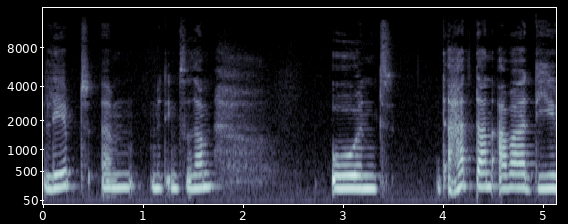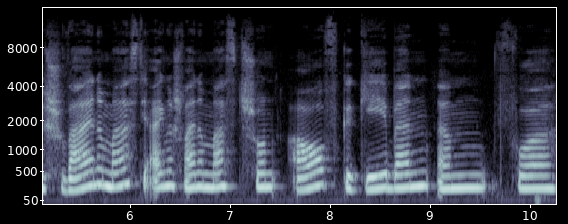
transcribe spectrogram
lebt, ähm, mit ihm zusammen. Und hat dann aber die Schweinemast, die eigene Schweinemast schon aufgegeben ähm, vor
